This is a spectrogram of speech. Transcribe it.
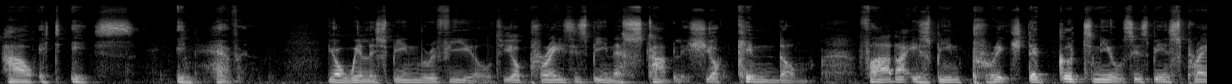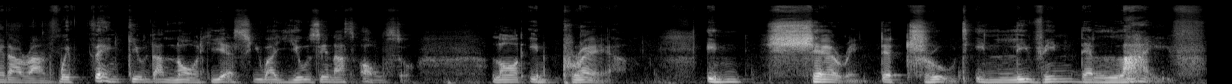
how it is in heaven. Your will is being revealed, your praise is being established, your kingdom, Father, is being preached. The good news is being spread around. We thank you that, Lord, yes, you are using us also, Lord, in prayer, in sharing the truth, in living the life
